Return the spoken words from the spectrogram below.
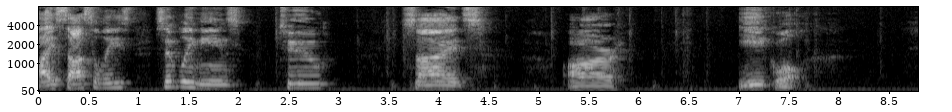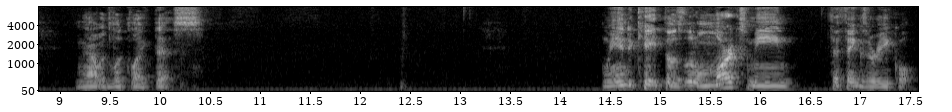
Isosceles simply means two sides are equal. And that would look like this. We indicate those little marks mean the things are equal.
